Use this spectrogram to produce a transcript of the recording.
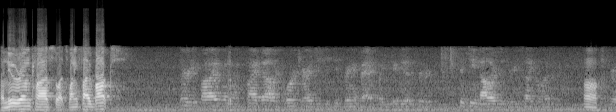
A new room costs, what, twenty-five bucks? Thirty-five and a five dollar core charge if you did bring it back, but you could get it for fifteen dollars if you recycle it Oh, for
